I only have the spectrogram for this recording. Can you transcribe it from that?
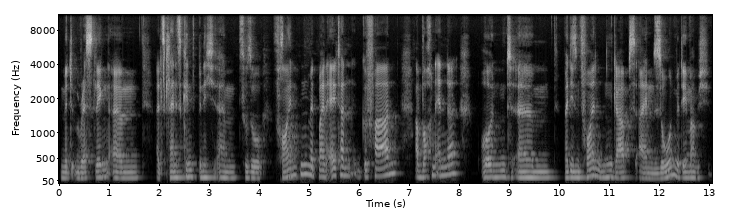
mit Wrestling. Ähm, als kleines Kind bin ich ähm, zu so Freunden mit meinen Eltern gefahren am Wochenende und ähm, bei diesen Freunden gab es einen Sohn, mit dem habe ich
